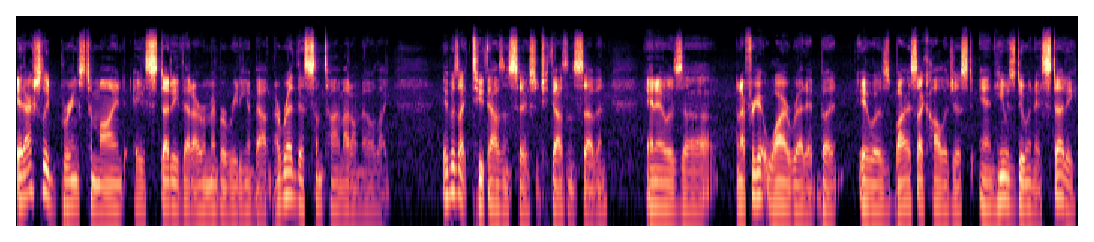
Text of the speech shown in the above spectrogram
It actually brings to mind a study that I remember reading about. I read this sometime, I don't know, like it was like 2006 or 2007. And it was, uh, and I forget why I read it, but it was by a psychologist, and he was doing a study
